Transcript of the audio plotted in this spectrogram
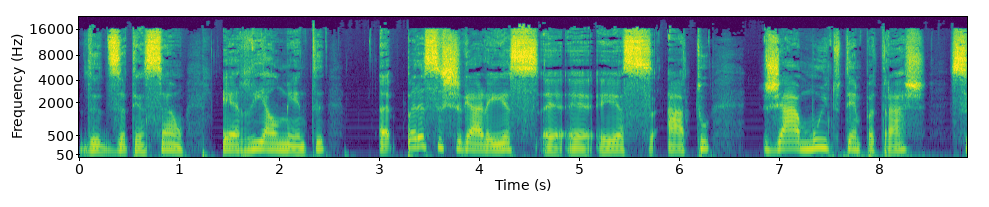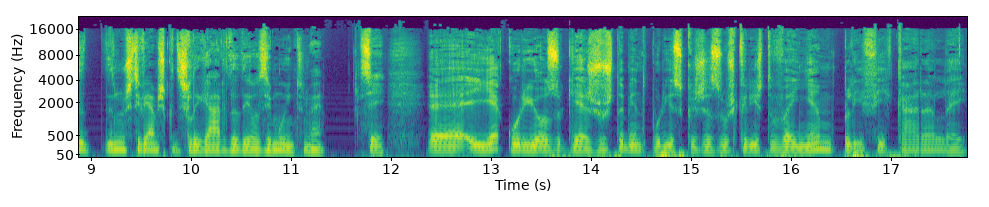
de desatenção, é realmente ah, para se chegar a esse, a esse ato, já há muito tempo atrás, se nos tivermos que desligar de Deus, e muito, não é? Sim, é, e é curioso que é justamente por isso que Jesus Cristo vem amplificar a lei.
